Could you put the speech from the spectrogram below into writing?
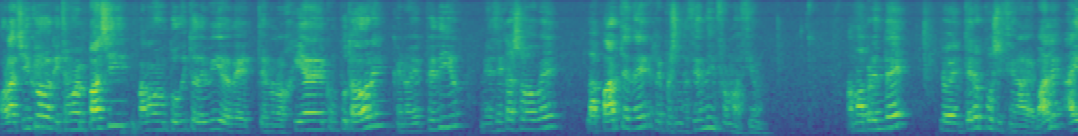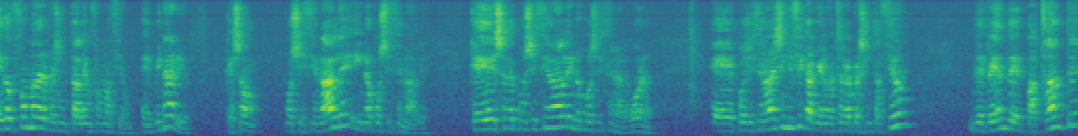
Hola chicos, aquí estamos en PASI, vamos a ver un poquito de vídeo de tecnología de computadores que nos habéis pedido. En este caso vamos a ver la parte de representación de información. Vamos a aprender los enteros posicionales, ¿vale? Hay dos formas de representar la información en binario, que son posicionales y no posicionales. ¿Qué es eso de posicionales y no posicionales? Bueno, eh, posicionales significa que nuestra representación depende bastante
